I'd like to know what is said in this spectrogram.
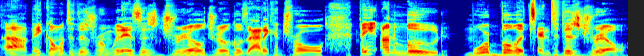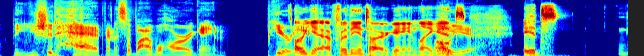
Uh, they go into this room where there's this drill. Drill goes out of control. They unload more bullets into this drill than you should have in a survival horror game. Period. Oh yeah, for the entire game. Like Oh it's yeah. it's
